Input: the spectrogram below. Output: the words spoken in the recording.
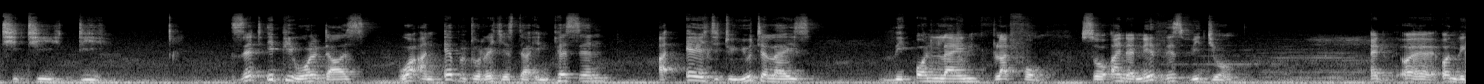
TTD. ZEP holders who are unable to register in person are urged to utilize the online platform. So underneath this video at, uh, on the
